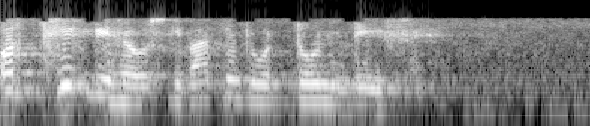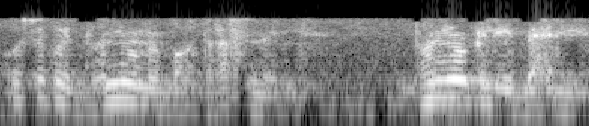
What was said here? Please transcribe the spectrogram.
और ठीक भी है उसकी बात, क्योंकि वो टोन डीप है। उसे कोई ध्वनियों में बहुत रस नहीं है। ध्वनियों के लिए बहरी है।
